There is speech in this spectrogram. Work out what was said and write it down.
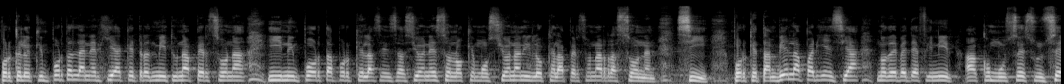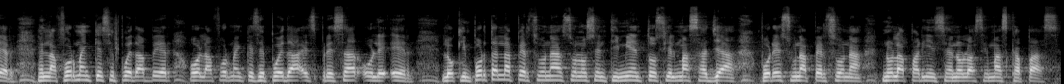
porque lo que importa es la energía que transmite una persona y no importa porque las sensaciones son lo que emocionan y lo que la persona razonan. Sí, porque también la apariencia no debe definir a cómo es un ser, en la forma en que se pueda ver o la forma en que se pueda expresar o leer. Lo que importa en la persona son los sentimientos y el más allá. Por eso una persona, no la apariencia, no lo hace más capaz.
